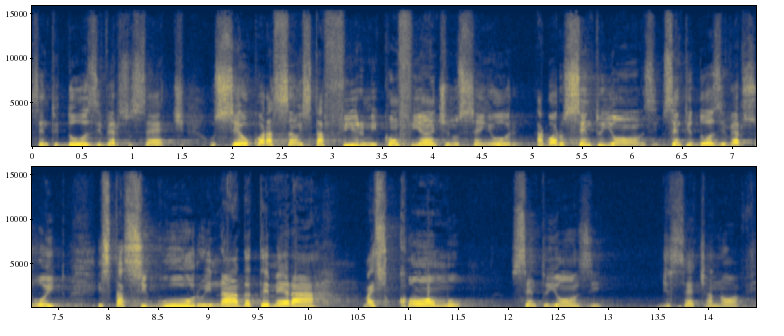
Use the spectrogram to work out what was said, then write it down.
112, verso 7. O seu coração está firme, confiante no Senhor. Agora o 111, 112, verso 8. Está seguro e nada temerá. Mas como? 111. de 7 a 9.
